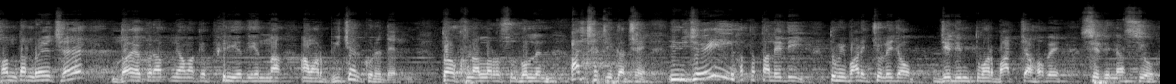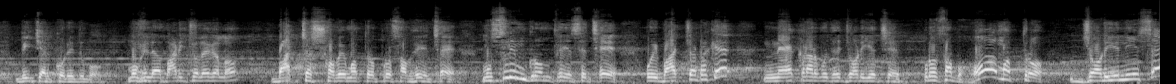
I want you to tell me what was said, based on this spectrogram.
সন্তান রয়েছে, দয়া করে আপনি আমাকে ফিরিয়ে দিন না, আমার বিচার করে দেন। তখন আল্লাহ রসুল বললেন আচ্ছা ঠিক আছে, ইরজেই হাতে তালে দিই, তুমি বাড়ি চলে যাও, যেদিন তোমার বাচ্চা হবে, সেদিন আসিও, বিচার করে দেব। মহিলা বাড়ি চলে গেল, বাচ্চা সবে মাত্র প্রসব হয়েছে, মুসলিম গ্রন্থে এসেছে, ওই বাচ্চাটাকে ন্যাকড়ার মধ্যে জড়িয়েছে, প্রসাব হওয়া মাত্র জড়িয়ে নিয়ে এসে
